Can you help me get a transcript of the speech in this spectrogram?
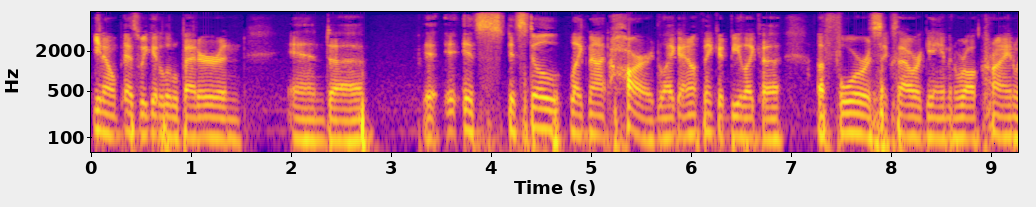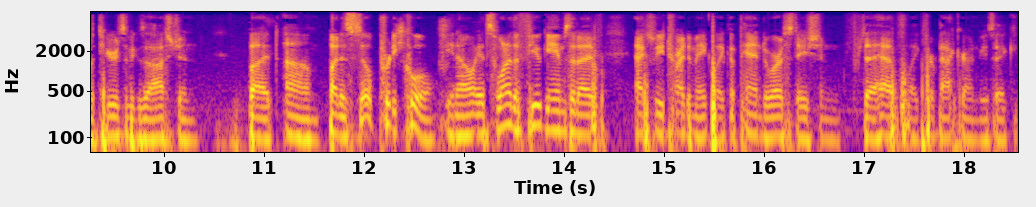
you know, as we get a little better and and uh, it, it- it's it's still like not hard. Like I don't think it'd be like a a four or six hour game and we're all crying with tears of exhaustion. But um, but it's still pretty cool. You know, it's one of the few games that I've actually tried to make like a Pandora station to have like for background music.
